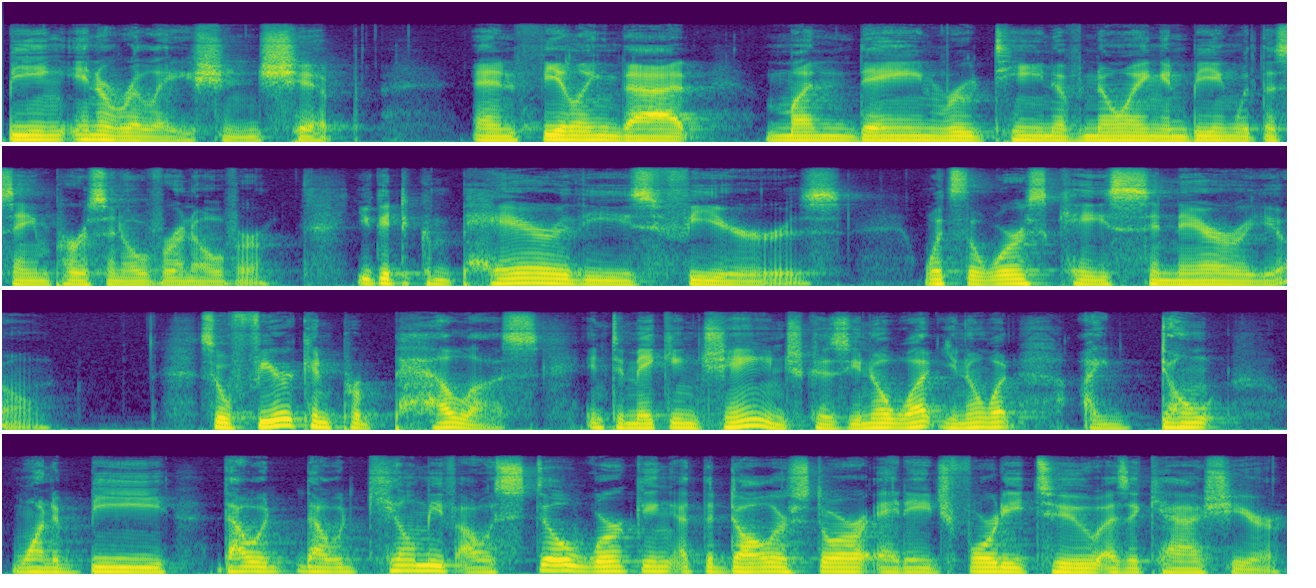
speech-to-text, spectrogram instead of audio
being in a relationship and feeling that mundane routine of knowing and being with the same person over and over. You get to compare these fears. What's the worst case scenario? So fear can propel us into making change because you know what? You know what? I don't want to be that would that would kill me if I was still working at the dollar store at age 42 as a cashier.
